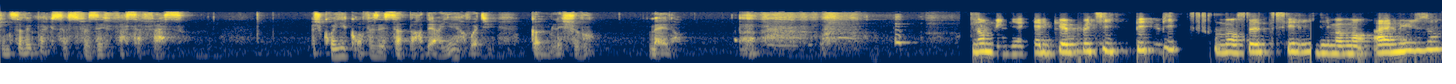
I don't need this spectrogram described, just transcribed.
Je ne savais pas que ça se faisait face à face. Je croyais qu'on faisait ça par derrière, vois-tu, comme les chevaux. Mais non. Non, mais il y a quelques petites pépites dans cette série, des moments amusants.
